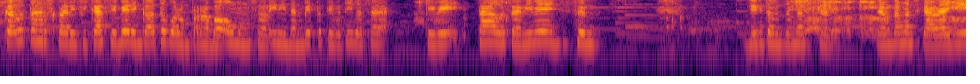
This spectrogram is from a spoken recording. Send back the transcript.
kau tak harus klarifikasi beda. Kau tuh belum pernah bawa omong soal ini dan beta tiba-tiba sa kayak tahu sa ini be sun- Jadi teman-teman Iya, sekali, iya, teman-teman sekali lagi,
